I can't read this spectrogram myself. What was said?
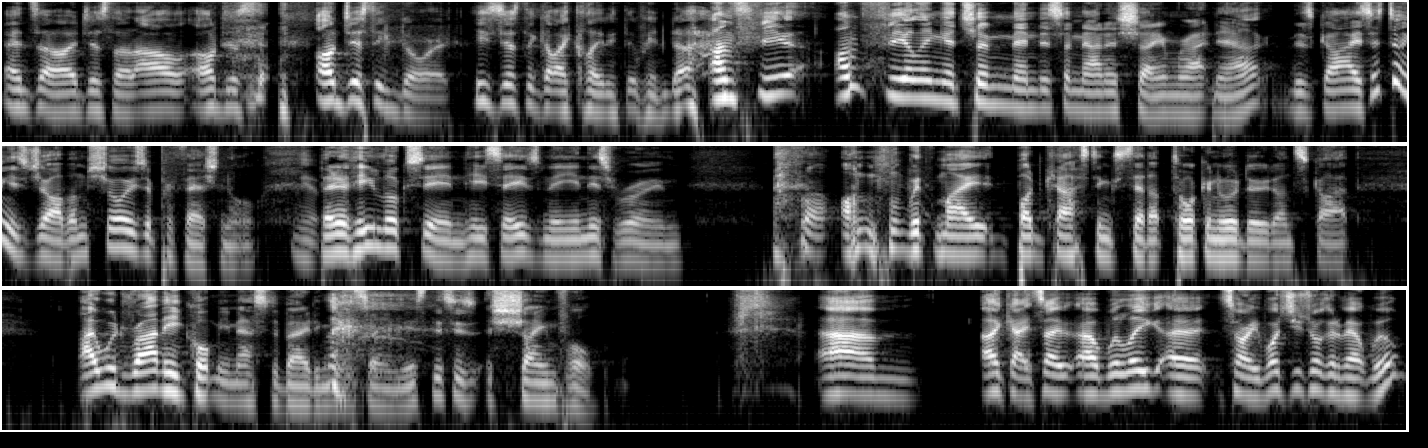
and so I just thought I'll, I'll just, I'll just ignore it. He's just the guy cleaning the window. I'm feel I'm feeling a tremendous amount of shame right now. This guy is just doing his job. I'm sure he's a professional. Yep. But if he looks in, he sees me in this room on with my podcasting setup talking to a dude on Skype. I would rather he caught me masturbating than seeing this. This is shameful. Um, okay, so uh, Wil, uh, sorry, what you talking about, Wil?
